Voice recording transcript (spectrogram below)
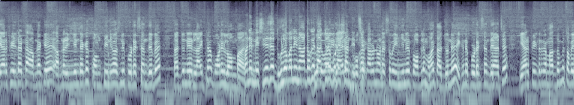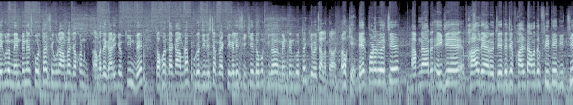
এয়ার ফিল্টারটা আপনাকে আপনার ইঞ্জিনটাকে কন্টিনিউয়াসলি প্রোটেকশন দেবে তার জন্য এর লাইফটা অনেক লম্বা মানে মেশিনে যে ধুলোবালি না ঢোকে তার জন্য প্রোটেকশন দিচ্ছে ঢোকার কারণে অনেক সময় ইঞ্জিনের প্রবলেম হয় তার জন্য এখানে প্রোটেকশন দেওয়া আছে এয়ার ফিল্টারের মাধ্যমে। তবে এগুলো মেনটেনেন্স করতে হয় সেগুলো আমরা যখন আমাদের গাড়ি কেউ কিনবে তখন তাকে আমরা পুরো জিনিসটা প্র্যাকটিক্যালি শিখিয়ে দেবো কীভাবে মেনটেন করতে হয় কীভাবে চালাতে হয়। ওকে এরপরে রয়েছে আপনার এই যে ফাল দেওয়া রয়েছে এতে যে ফালটা আমাদের ফ্রিতেই দিচ্ছি।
